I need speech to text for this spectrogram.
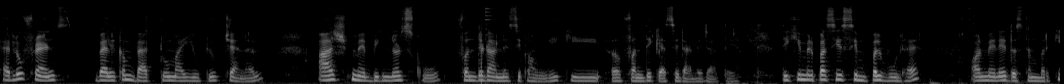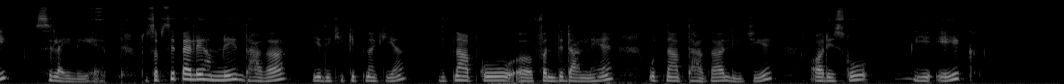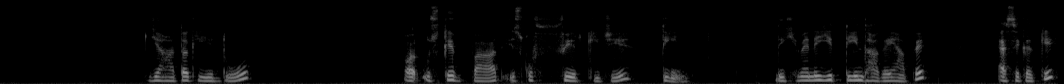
Hello friends welcome back to my YouTube channel आज मैं beginners को फंदे डालने सिखाऊँगी कि फंदे कैसे डाले जाते हैं। देखिए, मेरे पास ये सिंपल वूल है और मैंने दस नंबर की सिलाई ली है। तो सबसे पहले हमने धागा, ये देखिए कितना किया। जितना आपको फंदे डालने हैं, उतना आप धागा लीजिए और इसको ये एक, यहाँ तक ये दो और उसके बाद इसको फिर कीजिए तीन। देखिए, मैंने ये तीन धागे यहाँ पे ऐसे करके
